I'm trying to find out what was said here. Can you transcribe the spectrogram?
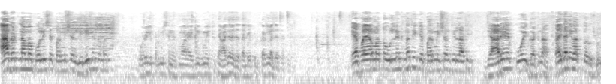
આ ઘટનામાં પોલીસે પરમિશન લીધી છે તમારી? ઓરેલી પરમિશન તમારા એગ્રીમેન્ટ ત્યાં હાજર જ હતા ડેપ્યુટ કરેલા જ હતા એફઆઈઆરમાં તો ઉલ્લેખ નથી કે પરમિશનથી લાઠી જ્યારે કોઈ ઘટના, કાયદાની વાત કરું છું,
